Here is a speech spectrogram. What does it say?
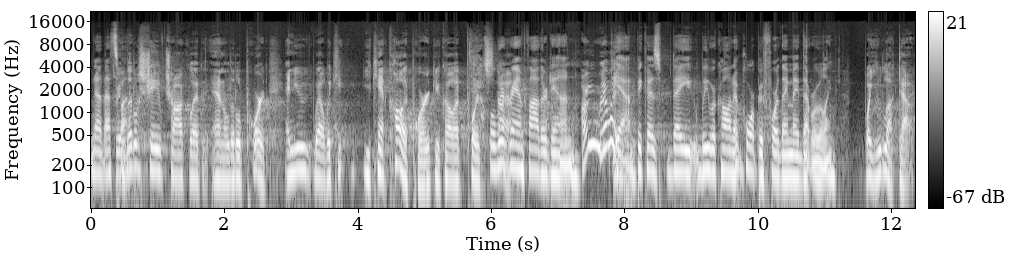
No, that's so fine. A little shaved chocolate and a little port, and you well, we can't, you can't call it port. You call it port. Well, style. we're grandfathered in. Are you really? Yeah, because they we were calling it port before they made that ruling. Well, you lucked out.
